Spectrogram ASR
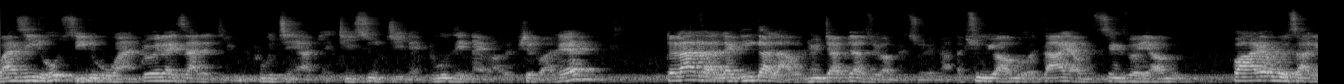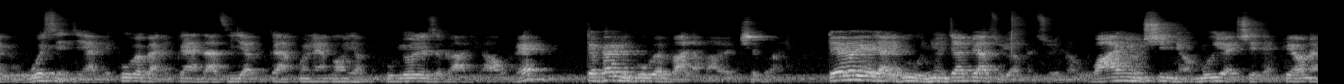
1001တွဲလိုက်စတဲ့ဒီကိုထိုးကျင်အပြင်ဒီစုကြည့်နဲ့တိုးစေနိုင်မှာပဲဖြစ်ပါတယ်။တလားစာလက်ကြီးကလာကိုညွှန်ကြားပြဆိုရမယ်ဆိုရင်တော့အဖြူရောင်လို့အသားရောင်စင်စွယ်ရောင်လို့ပါတဲ့ဝတ်စားတွေကိုဝတ်ဆင်ခြင်းအပြင်ကိုယ့်ဘက်ကနေကံသားစီးရကံခွန်လန်းကောင်းရကိုပြောတဲ့စကားတွေအောင်ပဲတစ်ဖက်လူကိုယ့်ဘက်ပါလာမှာပဲဖြစ်ပါတယ်။ တဲရောရရတဲ့ခုကိုညွှန်ကြားပြဆိုရမယ်ဆိုရင်တော့ဝါညွန်ရှင်းညောင်မွေးရရှစ်တယ်ဖျောင်းတာ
